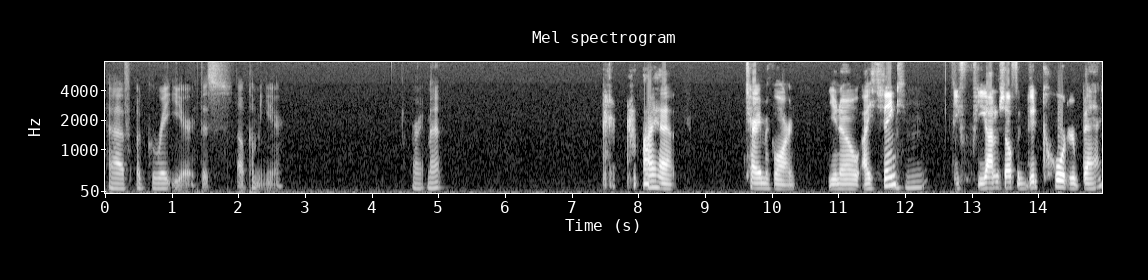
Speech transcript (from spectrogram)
have a great year this upcoming year. All right, Matt. I have Terry McLaurin. You know, I think Mhm. he, he got himself a good quarterback,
